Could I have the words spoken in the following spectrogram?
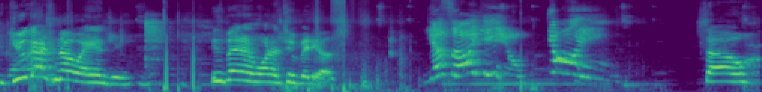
You guys know Andrew. He's been in one or two videos. Yes, I am. Yoing! So,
